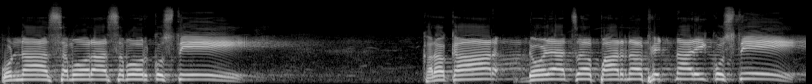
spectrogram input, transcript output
पुन्हा समोरासमोर कुस्ती. खरोखर डोळ्याचं पारणं फिटणारी कुस्ती.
